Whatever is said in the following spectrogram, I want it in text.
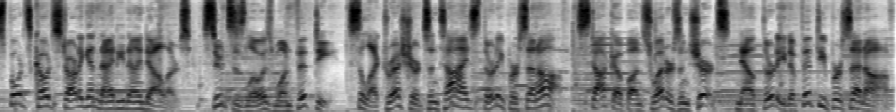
Sports coats starting at $99. Suits as low as 150. Select dress shirts and ties 30% off. Stock up on sweaters and shirts now 30 to 50% off.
